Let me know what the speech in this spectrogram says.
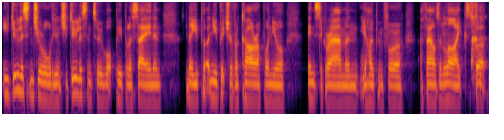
you do listen to your audience, you do listen to what people are saying, and you know, you put a new picture of a car up on your Instagram, and Yeah. you're hoping for a, a thousand likes, but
